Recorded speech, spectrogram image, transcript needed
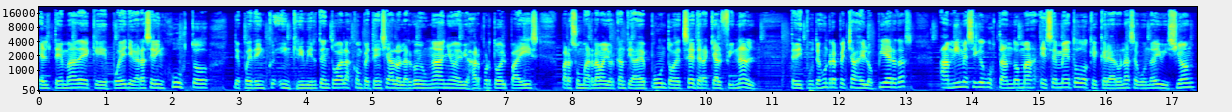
el tema de que puede llegar a ser injusto después de inscribirte en todas las competencias a lo largo de un año, de viajar por todo el país para sumar la mayor cantidad de puntos, etcétera, que al final te disputes un repechaje y lo pierdas. A mí me sigue gustando más ese método que crear una segunda división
